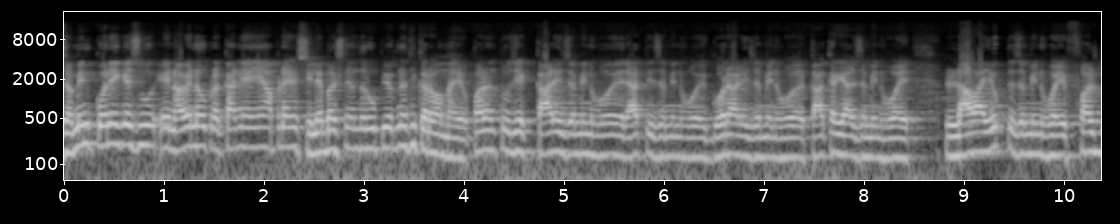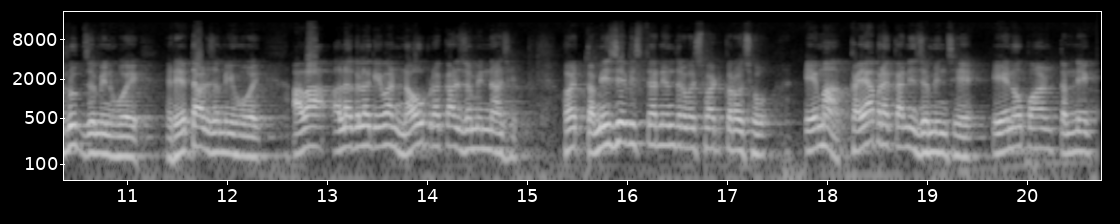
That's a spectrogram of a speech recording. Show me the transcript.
જમીન કોને કહેશું? એ નવે નવ પ્રકારની અહીંયા આપણે સિલેબસની અંદર ઉપયોગ નથી કરવામાં આવ્યો. પરંતુ જે કાળી જમીન હોય, રાતી જમીન હોય, ગોરાળી જમીન હોય, કાંકરિયાળ જમીન હોય, લાવાયુક્ત જમીન હોય, ફળદ્રુપ જમીન હોય, રેતાળ જમીન હોય, આવા અલગ અલગ એવા નવ પ્રકાર જમીનના છે. હવે તમે જે વિસ્તારની અંદર વસવાટ કરો છો એમાં કયા પ્રકારની જમીન છે? એનો પણ તમને એક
